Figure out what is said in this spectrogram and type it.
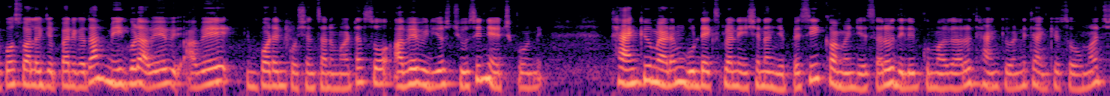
APOSS వాళ్ళకి చెప్పాను కదా మీకు కూడా అవే అవే ఇంపార్టెంట్ క్వశ్చన్స్ అనమాట సో అవే వీడియోస్ చూసి నేర్చుకోండి. Thank you madam good explanation అని చెప్పేసి కామెంట్ చేశారు. దిలీప్ కుమార్ గారు థ్యాంక్ యూ అండి. Thank you so much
